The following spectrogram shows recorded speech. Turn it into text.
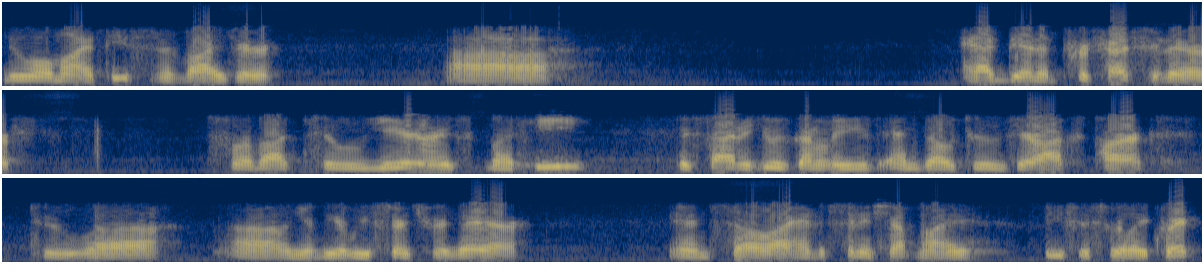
Newell, my thesis advisor, uh, had been a professor there for about two years, but he decided he was going to leave and go to Xerox PARC to uh, uh, you know, be a researcher there. And so I had to finish up my thesis really quick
